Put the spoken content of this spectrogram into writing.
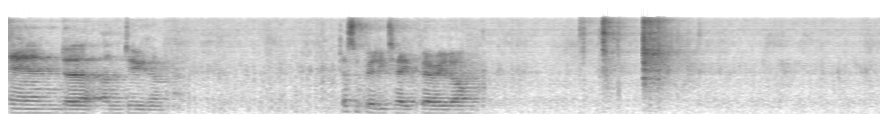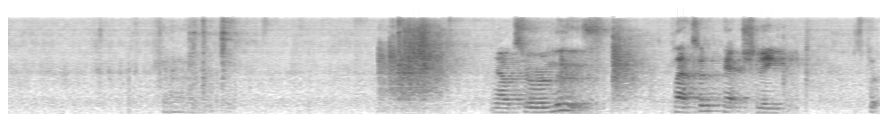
and uh, undo them. Doesn't really take very long. Now to remove platen, we actually just put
